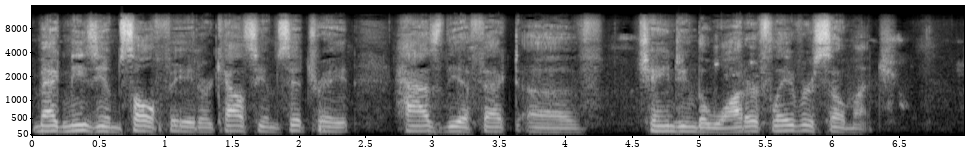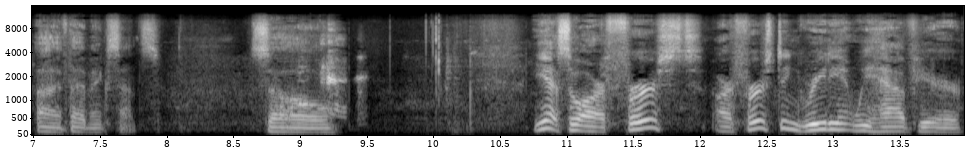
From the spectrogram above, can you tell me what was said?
magnesium sulfate or calcium citrate has the effect of changing the water flavor so much, uh, if that makes sense. So, yeah. So our first our first ingredient we have here,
